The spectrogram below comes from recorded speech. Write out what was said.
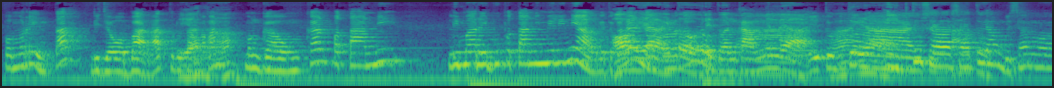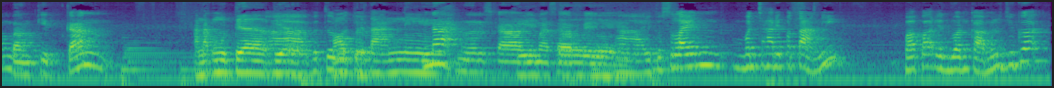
pemerintah di Jawa Barat terutama Iya, kan ha? menggaungkan petani 5000 petani milenial gitu Oh, Kalian udah pernah itu, tahu? Ridwan Kamil ya? Nah, itu Ah, betul nah, itu salah satu yang bisa membangkitkan. Anak muda biar Ah, betul, mau betul. bertani. Nah, benar sekali mas Gitu. Hafiz. Nah, itu selain mencari petani, Bapak Ridwan Kamil juga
